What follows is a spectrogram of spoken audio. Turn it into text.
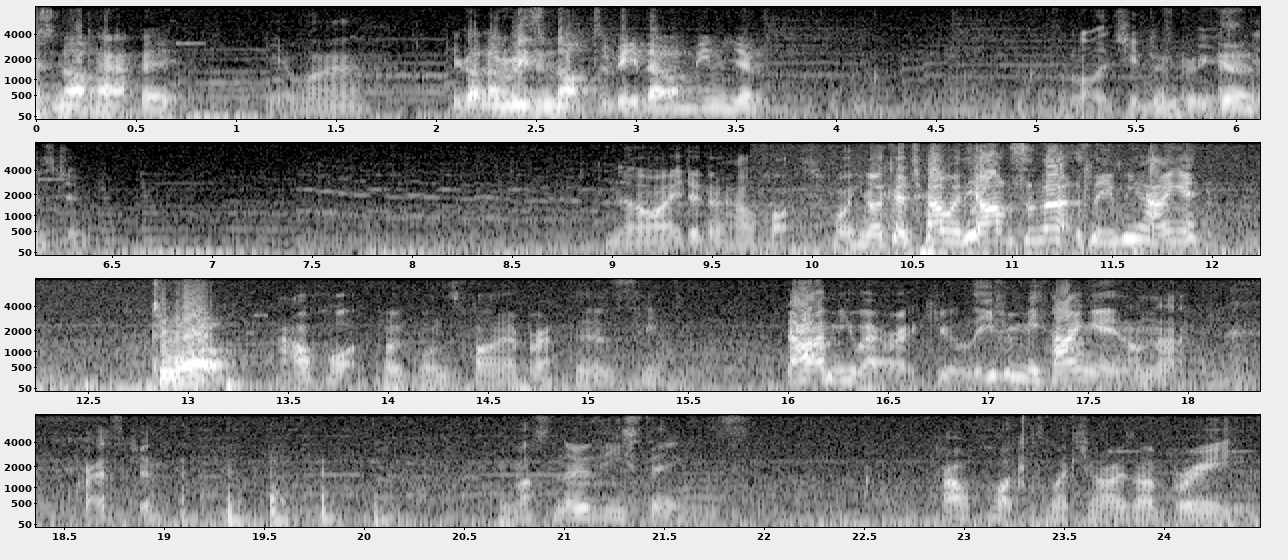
Is not happy. Yeah, well, You've got no reason not to be, though. I mean, you're. a lot of gym Doing pretty good. this gym. No, I don't know how hot. What, you're not going to tell me the answer to that? Just leave me hanging. To what? How hot Pokemon's fire breath is. He... Damn you, Eric. You're leaving me hanging on that question. you must know these things. How hot does my Charizard breathe?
